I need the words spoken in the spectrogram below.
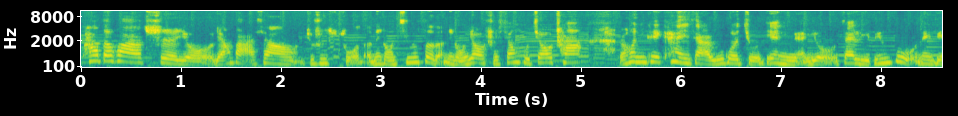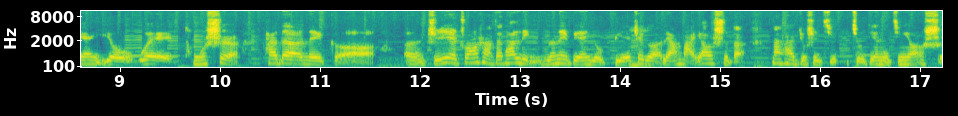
它的话是有两把像就是锁的那种金色的那种钥匙相互交叉，然后你可以看一下，如果酒店里面有在礼宾部那边有位同事，他的那个呃职业装上，在他领子那边有别这个两把钥匙的，那他就是酒酒店的金钥匙。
